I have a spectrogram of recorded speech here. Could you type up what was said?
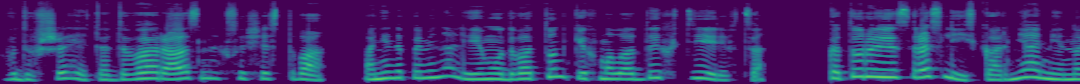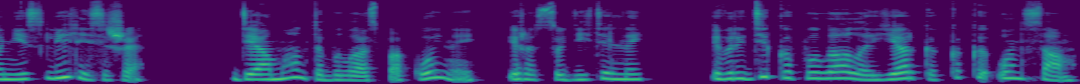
В душе это два разных существа. Они напоминали ему два тонких молодых деревца, которые срослись корнями, но не слились же. Диаманта была спокойной и рассудительной. Эвредика пылала ярко, как и он сам.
